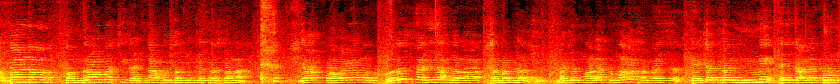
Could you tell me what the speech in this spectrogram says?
आपण पंधरा ऑगस्टची घटना आपण समजून घेत असताना या पोवाड्यामधून बरंच काही आपल्याला समजलं असेल. म्हणजे मला तुम्हाला सांगायचं त्याच्यातलं निम्मे हे गाण्यातून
